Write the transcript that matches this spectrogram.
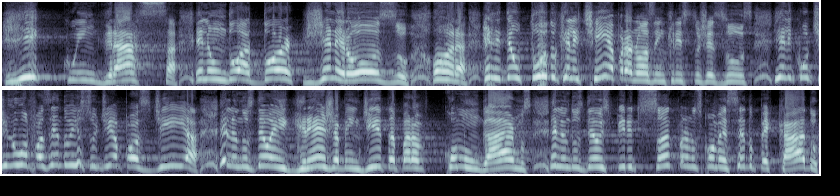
rico em graça, Ele é um doador generoso. Ora, Ele deu tudo que Ele tinha para nós em Cristo Jesus, e Ele continua fazendo isso dia após dia. Ele nos deu a igreja bendita para comungarmos, Ele nos deu o Espírito Santo para nos convencer do pecado,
